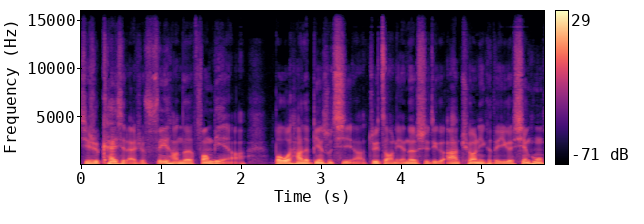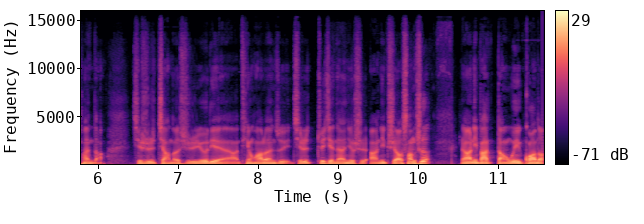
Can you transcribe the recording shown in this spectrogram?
其实开起来是非常的方便啊。包括它的变速器啊，最早年的是这个 a r t r o n i c 的一个线控换挡，其实讲的是有点啊天花乱坠。其实最简单就是啊，你只要上车，然后你把档位挂到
